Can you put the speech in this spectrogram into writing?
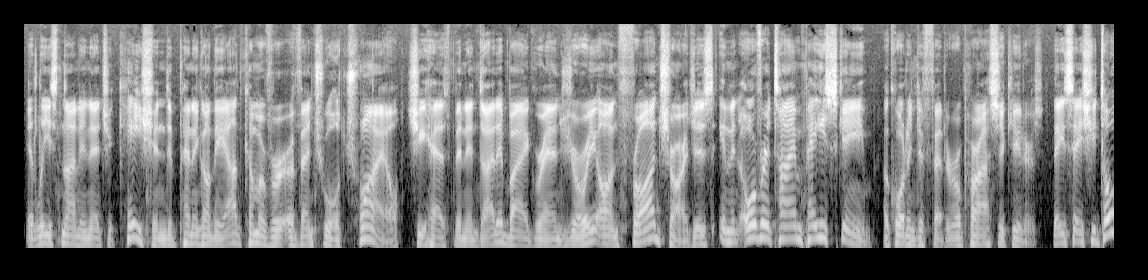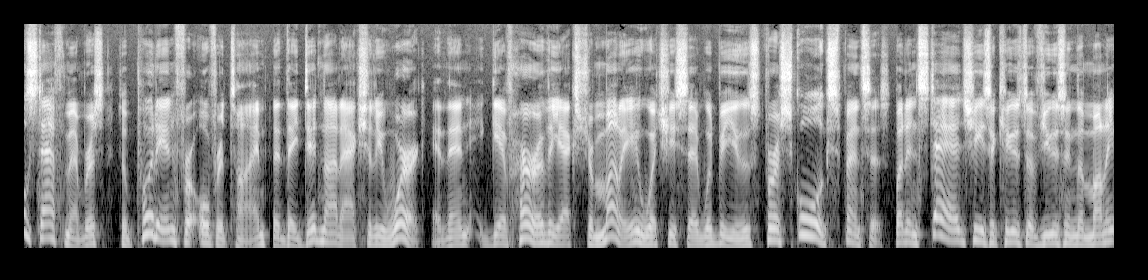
at least not in education, depending on the outcome of her eventual trial. She has been indicted by a grand jury on fraud charges in an overtime pay scheme, according to federal prosecutors. They say she told staff members to put in for overtime that they did not actually work and then give her the extra money, which she said would be used for school expenses. But instead, she's accused of using the money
